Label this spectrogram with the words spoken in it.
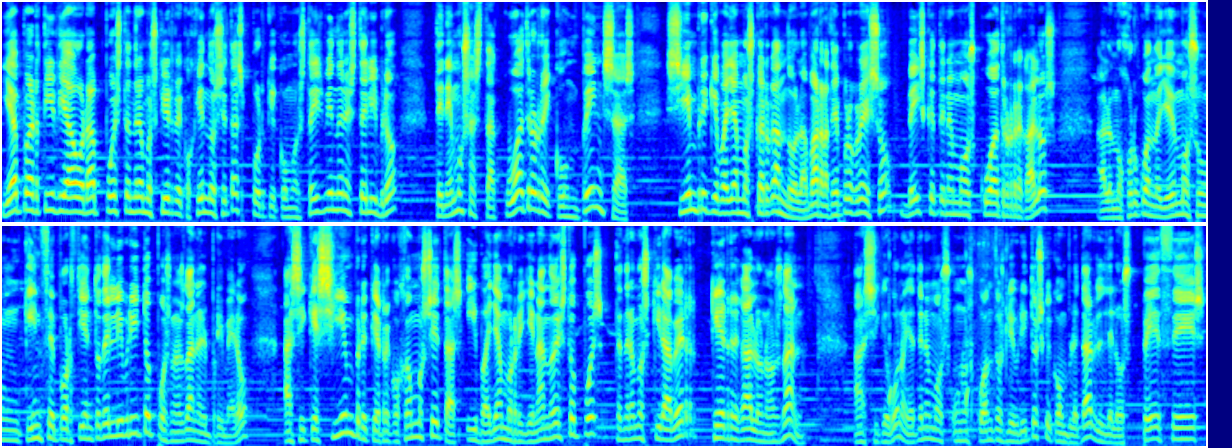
y a partir de ahora pues tendremos que ir recogiendo setas porque como estáis viendo en este libro tenemos hasta 4 recompensas. Siempre que vayamos cargando la barra de progreso veis que tenemos 4 regalos, a lo mejor cuando llevemos un 15% del librito pues nos dan el primero. Así que siempre que recojamos setas y vayamos rellenando esto pues tendremos que ir a ver qué regalo nos dan. Así que bueno, ya tenemos unos cuantos libritos que completar. El de los peces,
